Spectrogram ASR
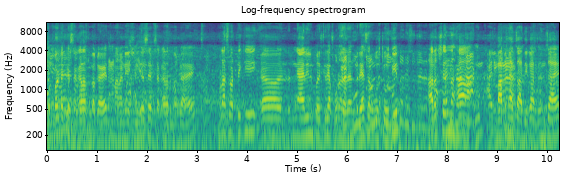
शंभर टक्के सकारात्मक आहेत. माननीय शिंदेसाहेब सकारात्मक आहे. मला असं वाटतं की न्यायालयीन प्रक्रिया पूर्ण झाल्यानंतर या सर्व गोष्टी होतील. आरक्षण हा मागण्याचा अधिकार त्यांचा आहे.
